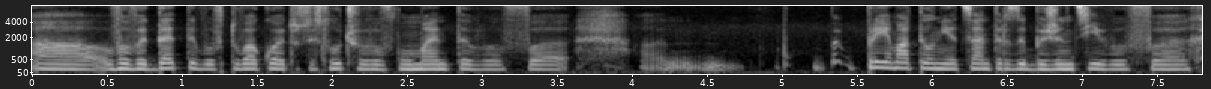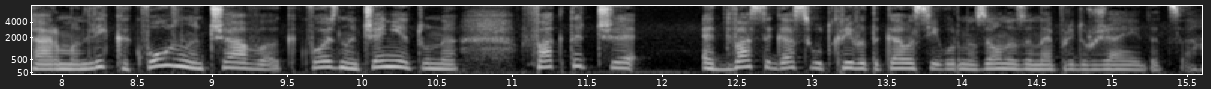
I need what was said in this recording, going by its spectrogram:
а, въведете в това, което се случва в момента в а, а, приемателния център за бежанци в Харманли. Какво означава, какво е значението на факта, че едва сега се открива такава сигурна зона за непридружени деца?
